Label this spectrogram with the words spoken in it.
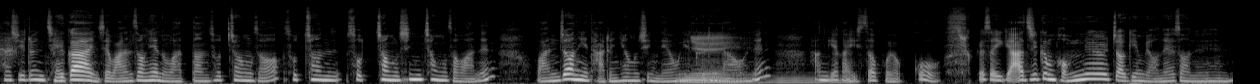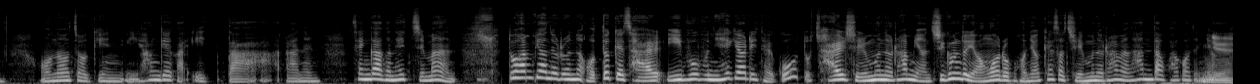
사실은 제가 이제 완성해 놓았던 소청서, 소청 소청 신청서와는 완전히 다른 형식 내용의 예. 글이 나오는 음. 한계가 있어 보였고 그래서 이게 아직은 법률적인 면에서는 언어적인 이 한계가 있다라는 생각은 했지만 또 한편으로는 어떻게 잘 이 부분이 해결이 되고 또 잘 질문을 하면 지금도 영어로 번역해서 질문을 하면 한다고 하거든요. 예.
